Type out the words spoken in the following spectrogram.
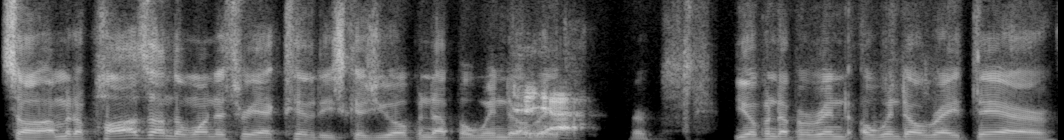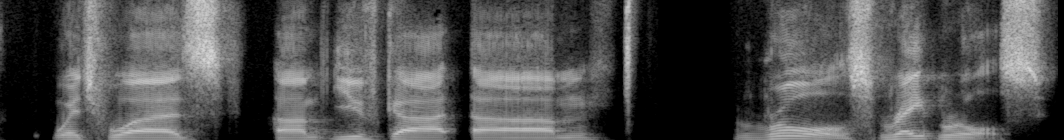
So I'm going to pause on the one to three activities because you opened up a window. Yeah. Right you opened up a, a, window right there, which was um, you've got um, rules, rate rules.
